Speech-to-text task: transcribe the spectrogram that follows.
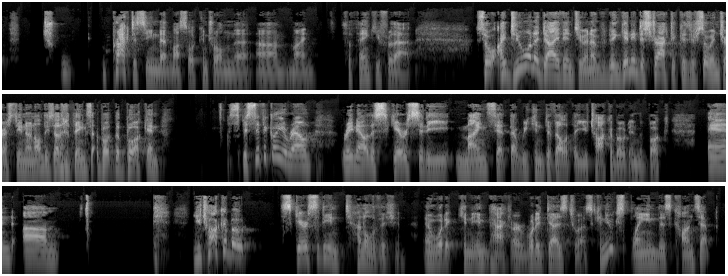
practicing that muscle, controlling the um, mind. So thank you for that. So I do want to dive into, and I've been getting distracted because you're so interesting on all these other things about the book, and specifically around right now the scarcity mindset that we can develop that you talk about in the book, and um, you talk about scarcity and tunnel vision and what it can impact or what it does to us. Can you explain this concept?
